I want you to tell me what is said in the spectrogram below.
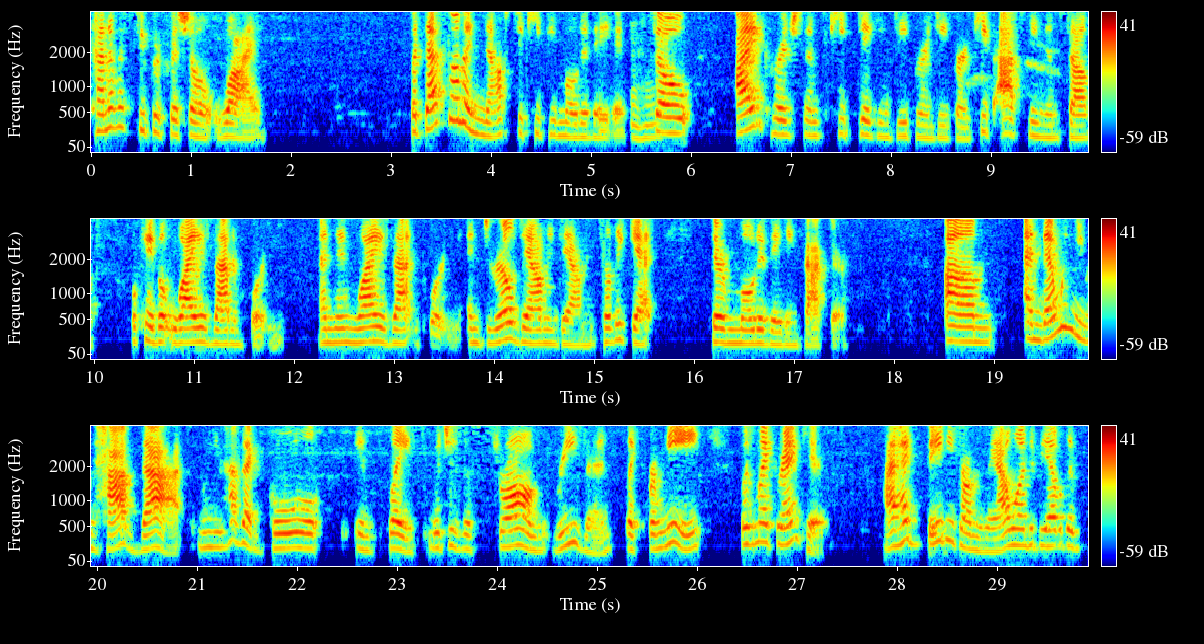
kind of a superficial why. But that's not enough to keep you motivated. Mm-hmm. So I encourage them to keep digging deeper and deeper and keep asking themselves, okay, but why is that important? And then why is that important? And drill down and down until they get their motivating factor. Um, and then when you have that, when you have that goal in place, which is a strong reason, like for me, was my grandkids. I had babies on the way. I wanted to be able to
